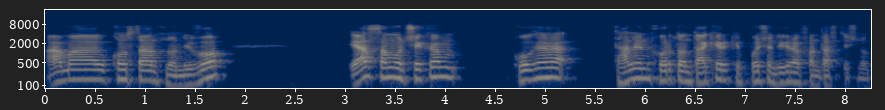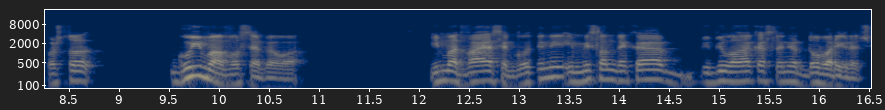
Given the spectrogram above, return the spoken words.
ама константно ниво. Јас само чекам кога Тален Хортон Такер ќе почне да игра фантастично, пошто го има во себе ова. Има 20 години и мислам дека би бил онака следниот добар играч.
